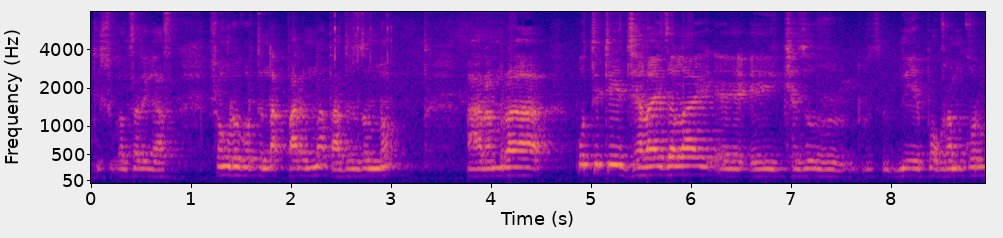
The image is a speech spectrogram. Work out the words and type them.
টিস্যু কালচারের গাছ সংগ্রহ করতে না পারেন না, তাদের জন্য। আর আমরা প্রতিটি জেলায় জেলায় এই খেজুর নিয়ে প্রোগ্রাম করব,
